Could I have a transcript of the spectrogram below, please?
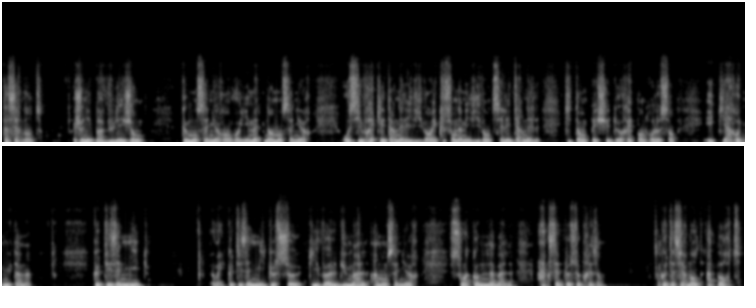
ta servante, je n'ai pas vu les gens que mon Seigneur a envoyés. Maintenant, mon Seigneur, aussi vrai que l'Éternel est vivant et que son âme est vivante, c'est l'Éternel qui t'a empêché de répandre le sang et qui a retenu ta main. Que tes ennemis, que tes ennemis, que ceux qui veulent du mal à mon Seigneur, sois comme Nabal. Accepte ce présent que ta servante apporte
